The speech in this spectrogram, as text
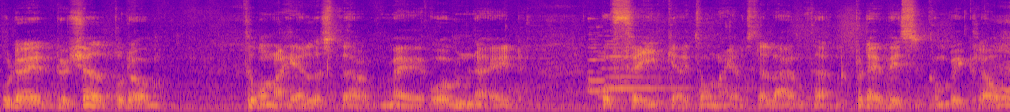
Och då, är, då köper de Torna-Hällestad med omnejd och fika i Torna-Hällestad lanthandel. På det viset kommer vi klara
